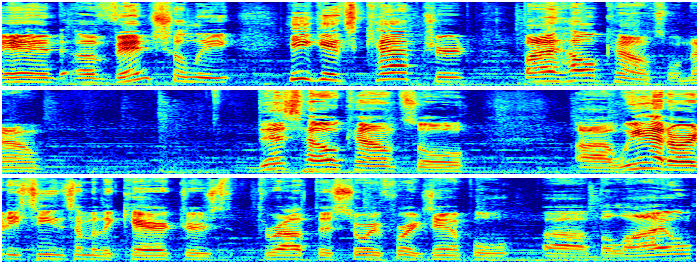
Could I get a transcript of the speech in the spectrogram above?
And eventually, he gets captured by Hell Council. Now, this Hell Council, uh, we had already seen some of the characters throughout this story. For example, uh, Belial,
